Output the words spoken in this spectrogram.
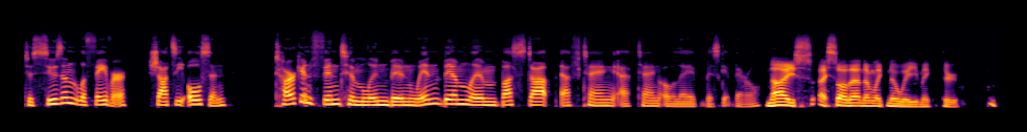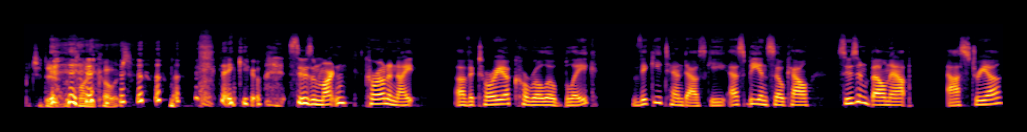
to Susan LeFavor, Shotzi Olson, Tarkin Fintim Lin Bin Win Bim Lim Bus Stop F Tang F Tang Ole Biscuit Barrel. Nice. I saw that and I'm like, no way you make it through. But you did with flying colors. Thank you. Susan Martin, Corona Knight, uh, Victoria Corollo Blake, Vicky Tandowski, SB and SoCal, Susan Belknap, Astria,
